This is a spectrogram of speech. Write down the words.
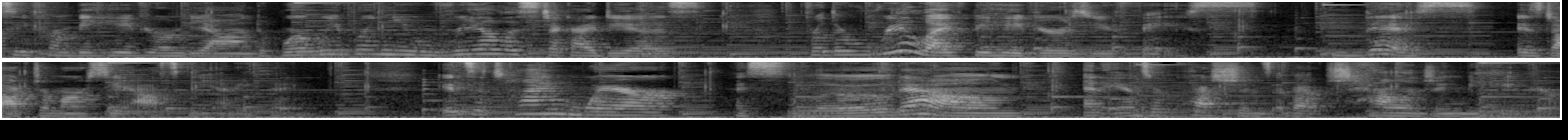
From Behavior and Beyond, where we bring you realistic ideas for the real life behaviors you face. This is Dr. Marcie Ask Me Anything. It's a time where I slow down and answer questions about challenging behavior.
